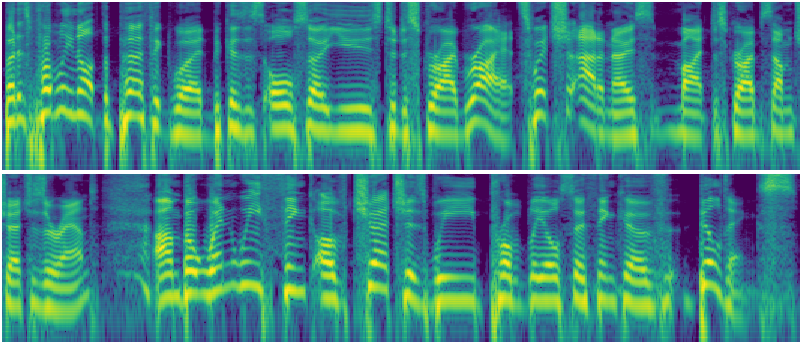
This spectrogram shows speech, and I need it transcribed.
But it's probably not the perfect word because it's also used to describe riots, which, I don't know, might describe some churches around. Um, but when we think of churches, we probably also think of buildings.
